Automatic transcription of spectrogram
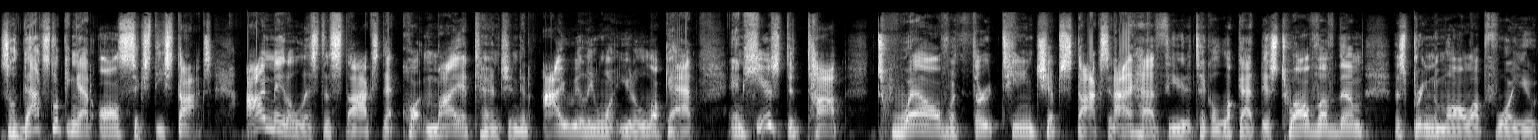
So that's looking at all 60 stocks. I made a list of stocks that caught my attention that I really want you to look at. And here's the top 12 or 13 chip stocks that I have for you to take a look at. There's 12 of them. Let's bring them all up for you.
